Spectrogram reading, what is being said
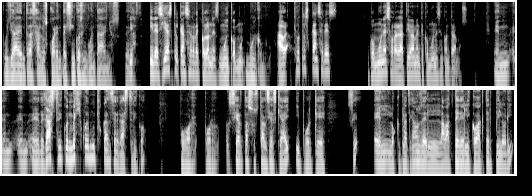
pues ya entras a los 45, 50 años de edad. Y, y decías que el cáncer de colon es muy común. Muy común. Ahora, ¿qué otros cánceres comunes o relativamente comunes encontramos? En, eh, gástrico. En México hay mucho cáncer gástrico por, por ciertas sustancias que hay y porque lo que platicamos de la bacteria Helicobacter pylori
